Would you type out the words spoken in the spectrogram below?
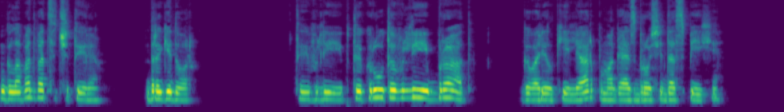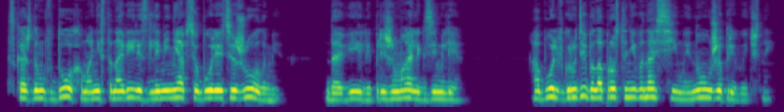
Глава двадцать четыре. Драгидор. «Ты влип, ты круто влип, брат!» — говорил Киляр, помогая сбросить доспехи. С каждым вдохом они становились для меня все более тяжелыми, давили, прижимали к земле. А боль в груди была просто невыносимой, но уже привычной.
